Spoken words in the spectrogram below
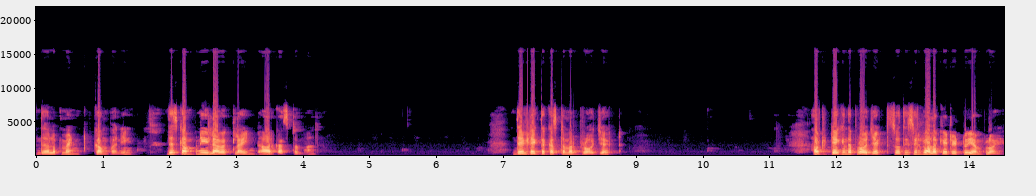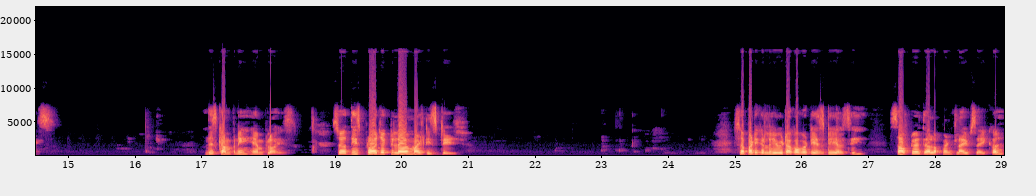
Development company. This company will have a client or customer. They'll take the customer project. After taking the project, so this will be allocated to employees. This company employees. So this project will have multi-stage. So particularly we talk about SDLC, Software Development Life Cycle.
